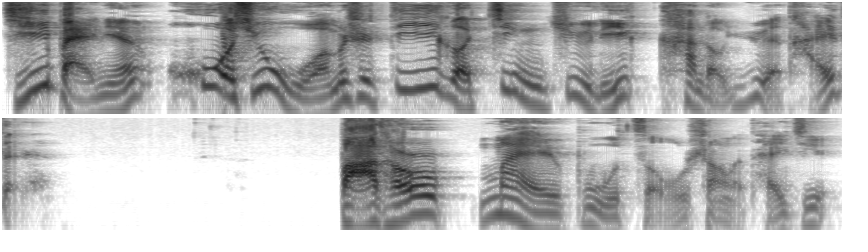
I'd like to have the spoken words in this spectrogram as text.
几百年，或许我们是第一个近距离看到月台的人。把头迈步走上了台阶，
